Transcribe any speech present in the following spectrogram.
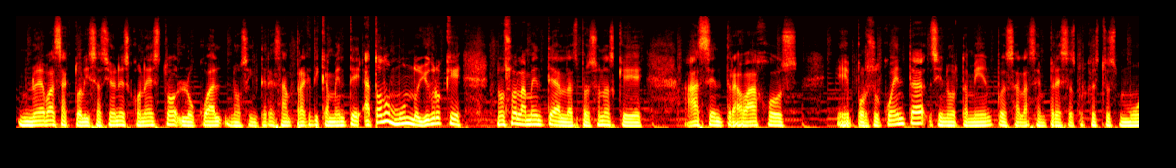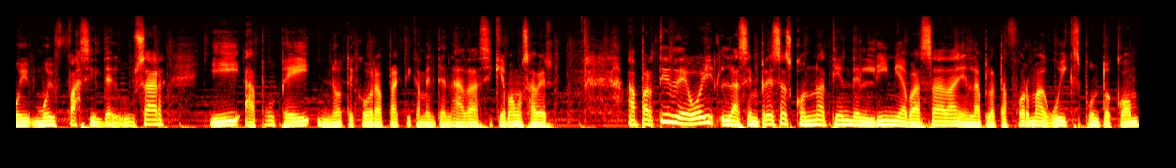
nuevas actualizaciones con esto, lo cual nos interesan prácticamente a todo mundo. Yo creo que no solamente a las personas que hacen trabajos eh, por su cuenta, sino también pues a las empresas, porque esto es muy muy fácil de usar y Apple Pay no te cobra prácticamente nada. Así que vamos a ver. A partir de hoy, las empresas con una tienda en línea basada en la plataforma Wix.com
